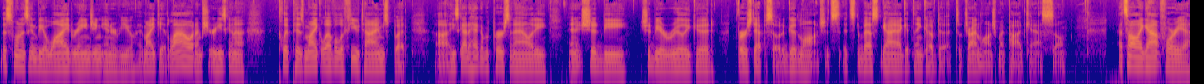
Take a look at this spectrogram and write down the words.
this one is going to be a wide-ranging interview. It might get loud. I'm sure he's going to clip his mic level a few times, but uh, he's got a heck of a personality and it should be should be a really good first episode, a good launch. It's it's the best guy I could think of to to try and launch my podcast. So that's all I got for you.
